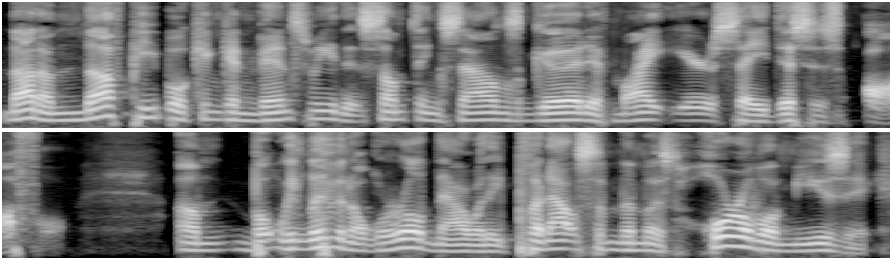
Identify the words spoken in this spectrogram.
not enough people can convince me that something sounds good if my ears say this is awful. Um, but we live in a world now where they put out some of the most horrible music.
